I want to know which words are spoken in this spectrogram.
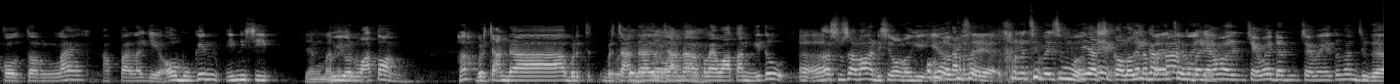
culture lag apalagi ya oh mungkin ini sih yang mana? guyon gitu? waton Hah? bercanda ber- bercanda Bercanda bercanda kelewatan gitu Heeh. eh, susah banget di psikologi Oh, ya karena bisa ya? Karena cewek semua. iya Eh, psikologi karena, banyak ceweknya. kebanyakan cewek dan cewek itu kan juga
